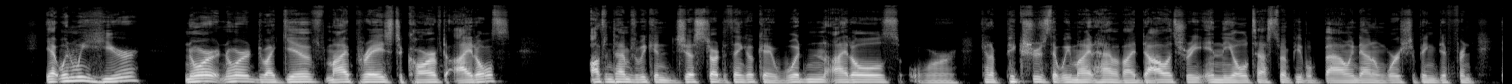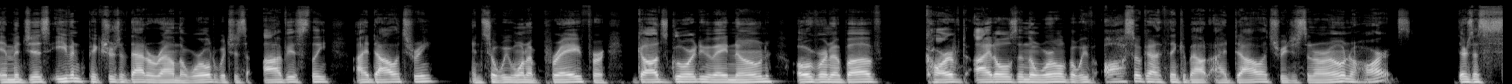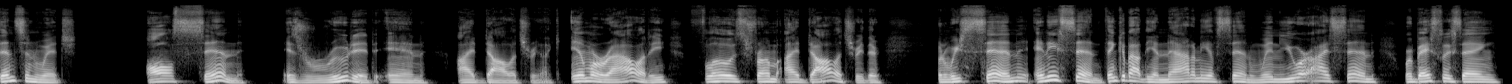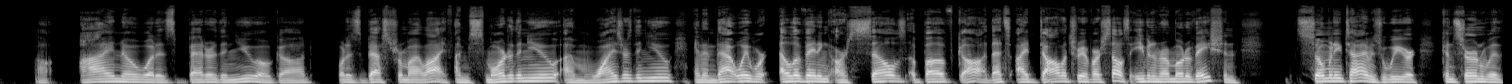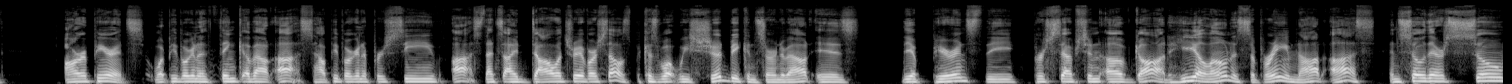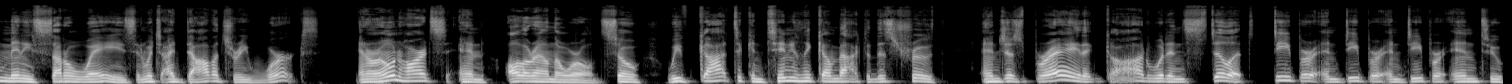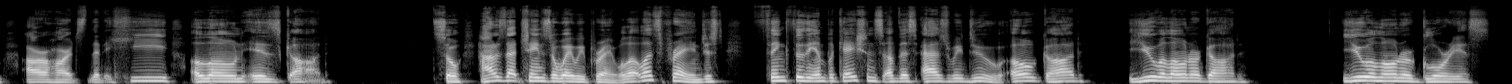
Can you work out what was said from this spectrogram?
Yet when we hear, nor, nor do I give my praise to carved idols, oftentimes we can just start to think, okay, wooden idols or kind of pictures that we might have of idolatry in the Old Testament, people bowing down and worshiping different images, even pictures of that around the world, which is obviously idolatry. And so we want to pray for God's glory to be made known over and above carved idols in the world. But we've also got to think about idolatry just in our own hearts. There's a sense in which all sin is rooted in idolatry. Like immorality flows from idolatry. There, when we sin, any sin, think about the anatomy of sin. When you or I sin, we're basically saying, oh, I know what is better than you, O God, what is best for my life. I'm smarter than you, I'm wiser than you. And in that way, we're elevating ourselves above God. That's idolatry of ourselves, even in our motivation. So many times we are concerned with our appearance, what people are going to think about us, how people are going to perceive us. That's idolatry of ourselves because what we should be concerned about is the appearance, the perception of God. He alone is supreme, not us. And so there's so many subtle ways in which idolatry works in our own hearts and all around the world. So we've got to continually come back to this truth and just pray that God would instill it deeper and deeper and deeper into our hearts that He alone is God. So, how does that change the way we pray? Well, let's pray and just think through the implications of this as we do. Oh God, you alone are God. You alone are glorious.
